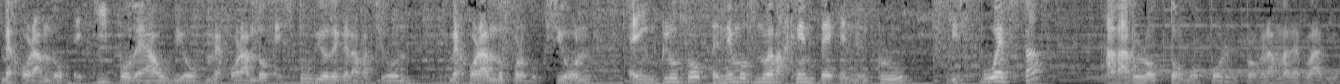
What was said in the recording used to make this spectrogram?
mejorando equipo de audio, mejorando estudio de grabación, mejorando producción e incluso tenemos nueva gente en el crew dispuesta a darlo todo por el programa de radio.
